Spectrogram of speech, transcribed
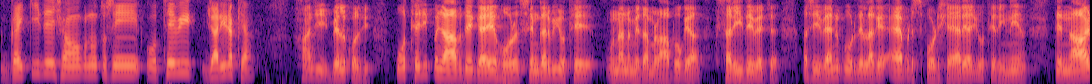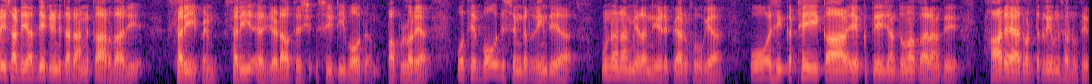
ਗਾਇਕੀ ਦੇ ਸ਼ੌਂਕ ਨੂੰ ਤੁਸੀਂ ਉੱਥੇ ਵੀ ਜਾਰੀ ਰੱਖਿਆ? ਹਾਂਜੀ ਬਿਲਕੁਲ ਜੀ। ਉੱਥੇ ਜੀ ਪੰਜਾਬ ਦੇ ਗਏ ਹੋਰ ਸਿੰਗਰ ਵੀ ਉੱਥੇ ਉਹਨਾਂ ਨਾਲ ਮੇਰਾ ਮਿਲਾਪ ਹੋ ਗਿਆ ਸਰੀ ਦੇ ਵਿੱਚ। ਅਸੀਂ ਵੈਨਕੂਵਰ ਦੇ ਲਾਗੇ ਐਬਟ ਸਪੋਰਟ ਸ਼ਹਿਰ ਆ ਜੀ ਉੱਥੇ ਰਹਿੰਦੇ ਆ ਤੇ ਨਾਲ ਹੀ ਸਾਡੇ ਅੱਧੇ ਘੰਟੇ ਦਾ ਰਨ ਕਰਦਾ ਜੀ ਸਰੀ ਪਿੰਡ ਸਰੀ ਜਿਹੜਾ ਉੱਥੇ ਸਿਟੀ ਬਹੁਤ ਪਪੂਲਰ ਆ ਉੱਥੇ ਬਹੁਤ ਹੀ ਸਿੰਗਰ ਰਹਿੰਦੇ ਆ। ਉਹਨਾਂ ਨਾਲ ਮੇਰਾ ਨੇੜੇ ਪਿਆਰ ਹੋ ਗਿਆ। ਉਹ ਅਸੀਂ ਇਕੱਠੇ ਹੀ ਕਾਰ ਇੱਕ ਤੇ ਜਾਂ ਦੋਵਾਂ ਕਾਰਾਂ ਤੇ ਹਰ ਐਤਵਾਰ ਤਕਰੀਬਨ ਸਾਨੂੰ ਉੱਥੇ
